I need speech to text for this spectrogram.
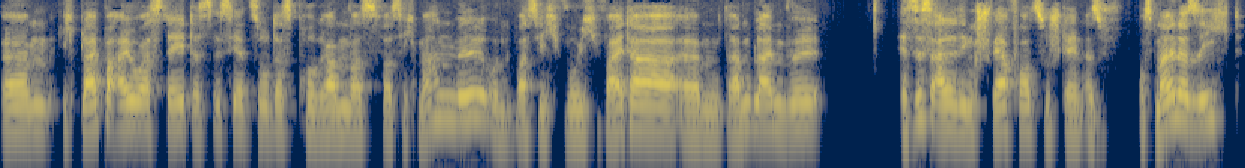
ähm, ich bleibe bei Iowa State, das ist jetzt so das Programm, was, was ich machen will und was ich, wo ich weiter ähm, dranbleiben will. Es ist allerdings schwer vorzustellen, also aus meiner Sicht,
